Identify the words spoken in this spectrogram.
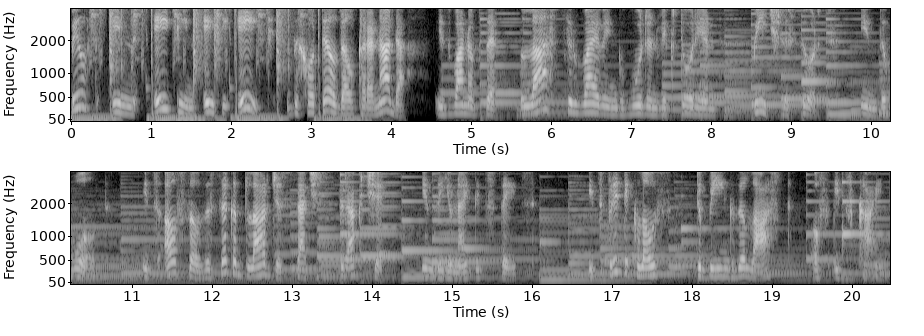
Built in 1888, the Hotel del Coronado is one of the last surviving wooden Victorian beach resorts in the world. It's also the second largest such structure in the United States. It's pretty close to being the last of its kind.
